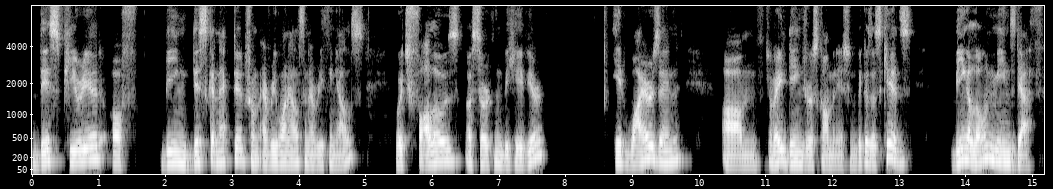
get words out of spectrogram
this period of being disconnected from everyone else and everything else, which follows a certain behavior, it wires in um, a very dangerous combination because as kids, being alone means death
